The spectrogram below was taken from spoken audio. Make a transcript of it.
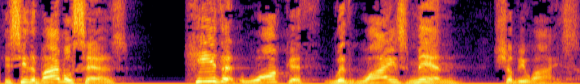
You see, the Bible says he that walketh with wise men shall be wise.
